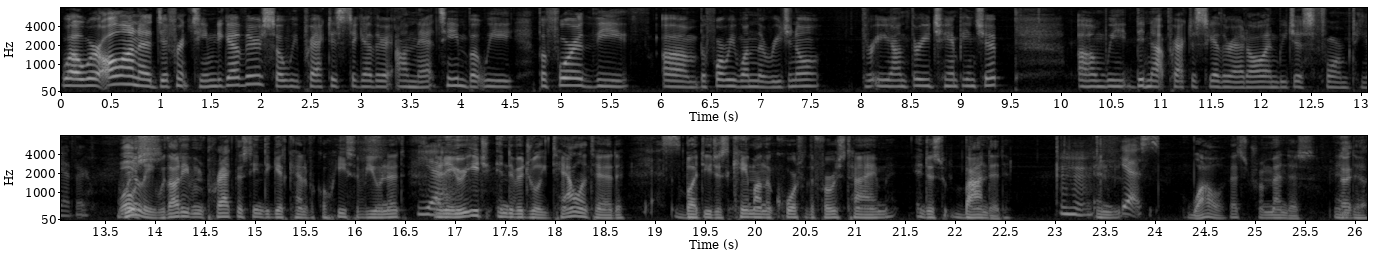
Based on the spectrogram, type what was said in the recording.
Well, we're all on a different team together, so we practiced together on that team. But we before the um, before we won the regional three on three championship, um, we did not practice together at all, and we just formed together. Well, really, without even practicing to get kind of a cohesive unit. Yeah. And you're each individually talented, Yes. but you just came on the court for the first time and just bonded. Mm-hmm. And Yes. wow, that's tremendous. And uh,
